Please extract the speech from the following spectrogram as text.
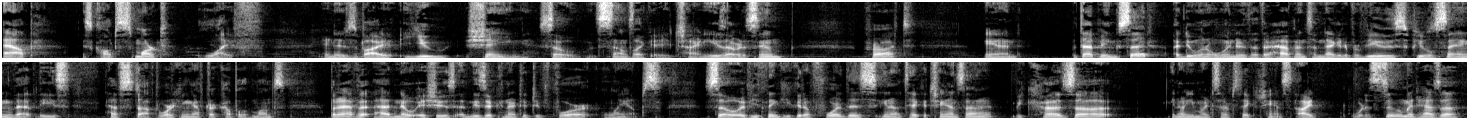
app is called Smart Life, and it is by Yu Sheng. So it sounds like a Chinese, I would assume, product. And with that being said, I do want to you that there have been some negative reviews, people saying that these have stopped working after a couple of months. But I have had no issues, and these are connected to four lamps. So if you think you could afford this, you know, take a chance on it because, uh, you know, you might just have to take a chance. I would assume it has a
